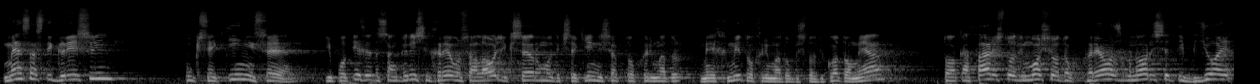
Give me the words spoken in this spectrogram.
Μέσα στην κρίση που ξεκίνησε, υποτίθεται σαν κρίση χρέους, αλλά όλοι ξέρουμε ότι ξεκίνησε από το χρηματο... με αιχμή το χρηματοπιστωτικό τομέα, το ακαθάριστο δημόσιο το χρέος γνώρισε την πιο, ε,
